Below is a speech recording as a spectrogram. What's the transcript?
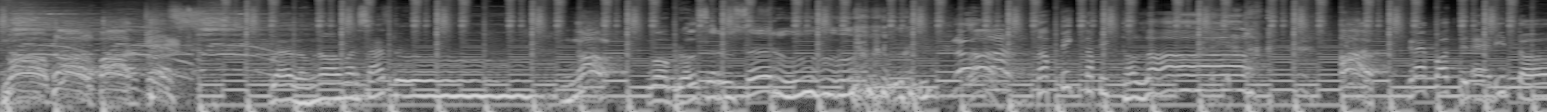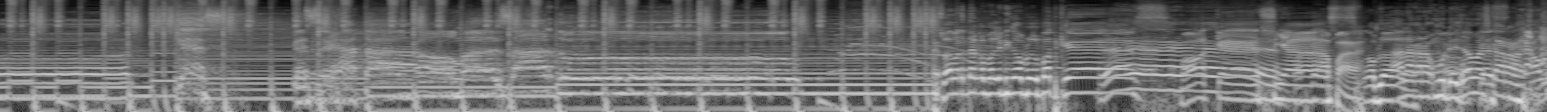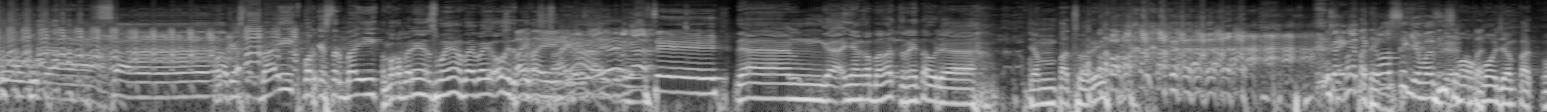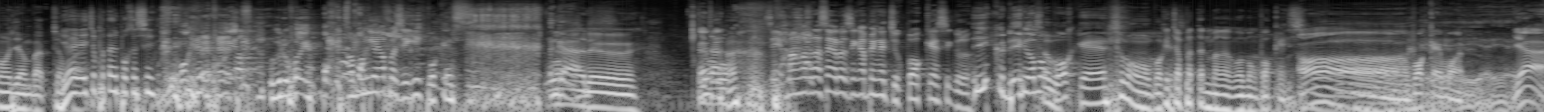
Ngobrol Podcast. Belum nomor satu. Ngob Ngobrol seru-seru. Topik-topik tolol. Ngerepotin editor. Kes Kesehatan kembali di Ngobrol Podcast. Yeay. Podcastnya apa? Ngobrol Anak-anak muda zaman Podcast. sekarang. Kaum muda. podcast terbaik, podcast terbaik. Apa kabarnya semuanya? Baik-baik. Oh, kita Baik-baik. kasih. Terima kasih. Dan nggak nyangka banget ternyata udah jam 4 sore. Kayak Jam kata empat lagi. closing ya Mas. Jam mau, empat. mau jam 4, mau jam 4. Ya, ya cepetan podcastnya. Podcast. Udah pakai podcast. Ngomongnya apa sih? Podcast. Enggak. Aduh. Kita Oh. sih mangan rasa harus sing ngapain ngejuk podcast sih lo. Ikut deh ngomong podcast. Coba ngomong podcast. Kecepatan banget ngomong podcast. Oh, Pokemon. Iya, iya, Ya,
